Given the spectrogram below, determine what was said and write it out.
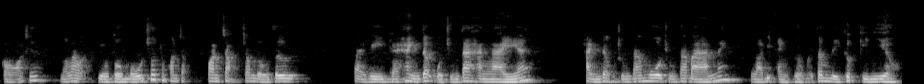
Có chứ. Nó là yếu tố mấu chốt quan trọng quan trọng trong đầu tư. Tại vì cái hành động của chúng ta hàng ngày á hành động chúng ta mua chúng ta bán ấy là bị ảnh hưởng bởi tâm lý cực kỳ nhiều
